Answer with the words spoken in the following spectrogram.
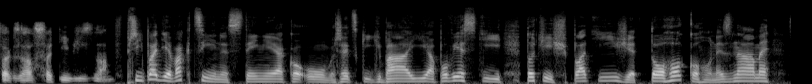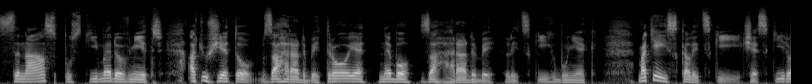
tak zásadní význam. V případě vakcín, stejně jako u řeckých bájí a pověstí, totiž platí, že toho, koho neznáme, s nás pustíme dovnitř, ať už je to za hradby Troje nebo za hradby lidských buněk. Matěj Skalický, Český rozhlas.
